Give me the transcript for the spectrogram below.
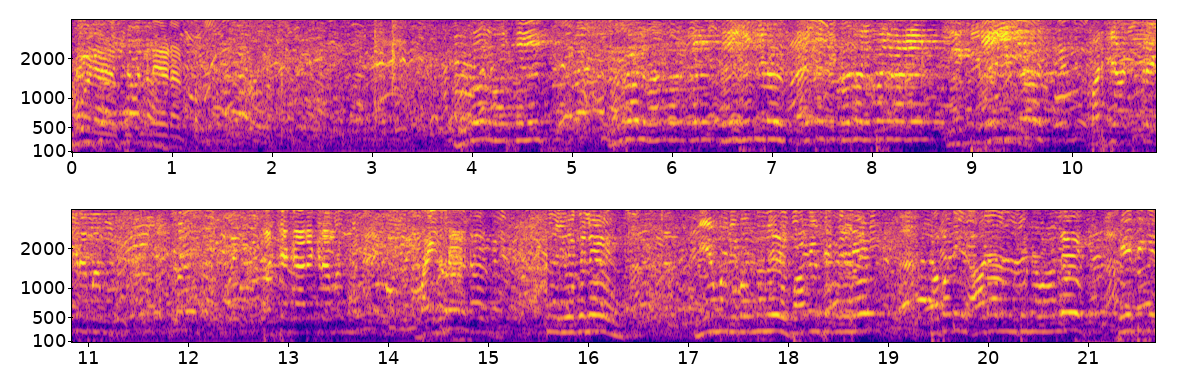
దయచేసి పరిచయ కార్యక్రమం. పరిచయ కార్యక్రమం. యువకులు నియమ నిబంధనలు పాటించగలరు కబడ్డీ ఆడాలనుకున్న వాళ్ళు చేతికి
